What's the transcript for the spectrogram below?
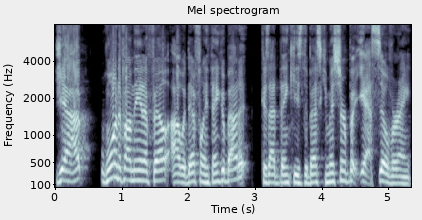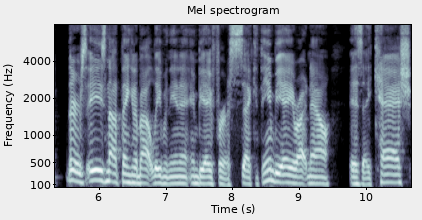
yeah, one if I'm the NFL, I would definitely think about it because I think he's the best commissioner. But yeah, Silver ain't. There's he's not thinking about leaving the NBA for a second. The NBA right now is a cash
